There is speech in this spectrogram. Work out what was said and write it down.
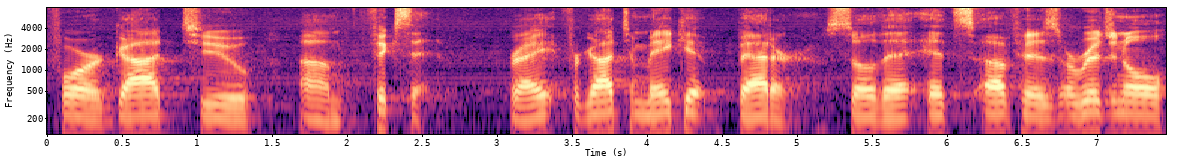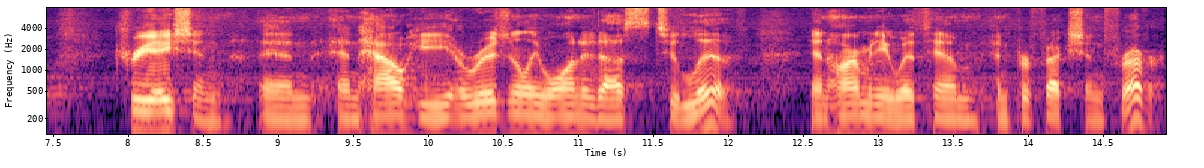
for God to um, fix it, right? For God to make it better so that it's of His original creation and, and how He originally wanted us to live in harmony with Him in perfection forever.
